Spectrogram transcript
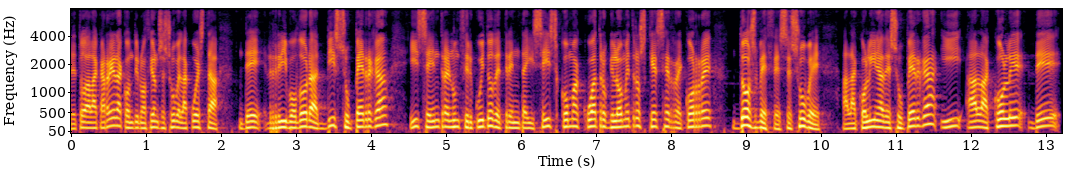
de toda la carrera. A continuación se sube la cuesta de Ribodora di Superga y se entra en un circuito de 36,4 kilómetros que se recorre dos veces. Se sube a la colina de Superga y a la cole de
